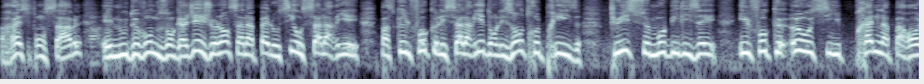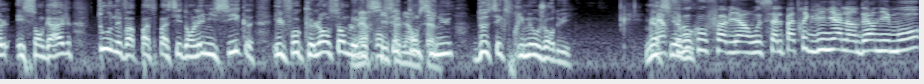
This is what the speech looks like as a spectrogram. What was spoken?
responsables et nous devons nous engager. Et je lance un appel aussi aux salariés, parce qu'il faut que les salariés dans les entreprises puissent se mobiliser. Il faut que eux aussi prennent la parole et s'engagent. Tout ne va pas se passer dans l'hémicycle. Il faut que l'ensemble des Français Fabien Roussel. continuent de s'exprimer aujourd'hui. Merci, à vous. beaucoup Fabien Roussel. Patrick Vignal, un dernier mot.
